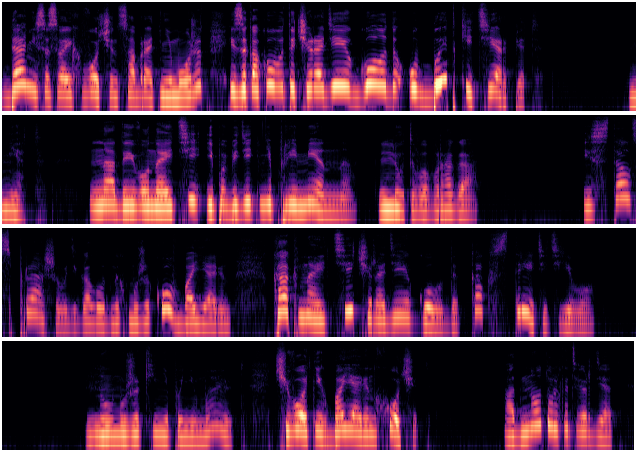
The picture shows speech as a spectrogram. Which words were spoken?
дани со своих вотчин собрать не может, из-за какого-то чародея голода убытки терпит? Нет, надо его найти и победить непременно, лютого врага и стал спрашивать голодных мужиков боярин, как найти чародея голода, как встретить его. Но мужики не понимают, чего от них боярин хочет. Одно только твердят —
